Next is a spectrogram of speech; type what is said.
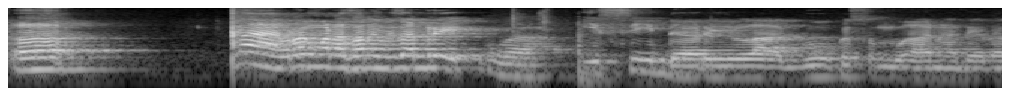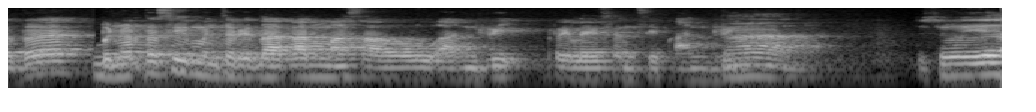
Eh, nah, orang penasaran bisa Andri. Wah, Isi dari lagu Kesungguhan Hati itu teh bener teh sih menceritakan masa lalu Andri, relationship Andri. nah, justru ya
